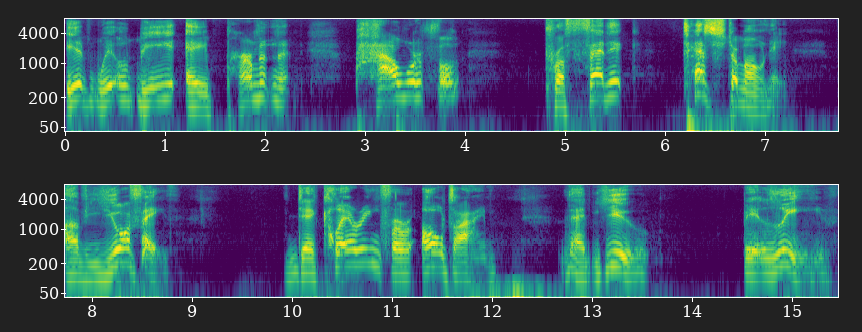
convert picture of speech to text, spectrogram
It will be a permanent, powerful, prophetic testimony of your faith, declaring for all time that you believe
